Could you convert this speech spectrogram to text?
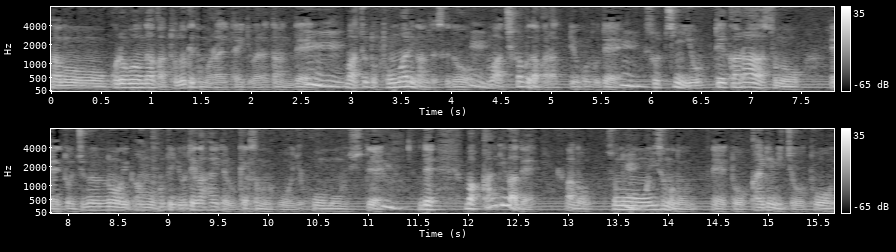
あのこれをなんか届けてもらいたいって言われたんで、うんうん。まあ、ちょっと遠回りなんですけど、うん。まあ、近くだからっていうことで、うん。そっちに寄ってからその、えー、と自分のあの本当に予定が入ってるお客様の方に訪問して、うん。で、まあ、帰りはねあのそのいつもの、えー、と帰り道を通っ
